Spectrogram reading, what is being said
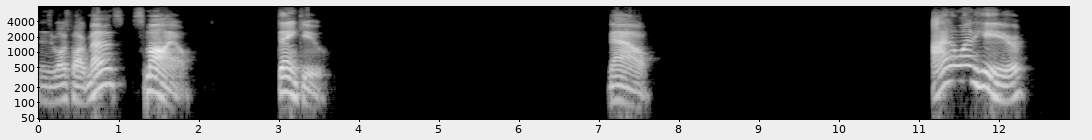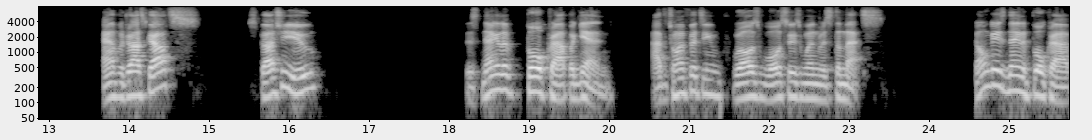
Since the Rose Park Amendments, smile. Thank you. Now, I don't want to hear, and for draft scouts, especially you, this negative bullcrap again. After 2015 World World Series win with the Mets. Don't get his negative bullcrap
